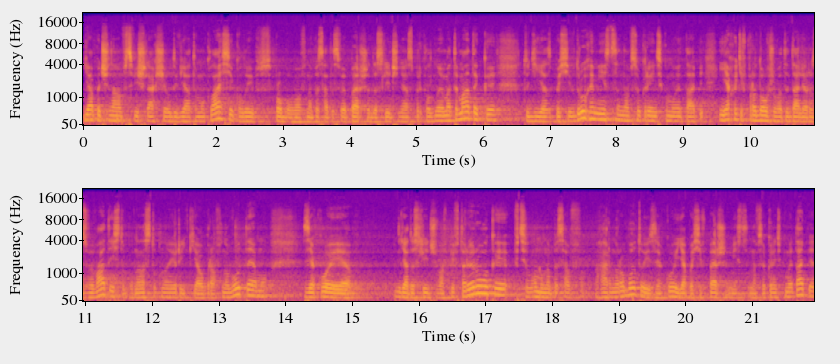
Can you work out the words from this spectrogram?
Я починав свій шлях ще у 9 класі, коли спробував написати своє перше дослідження з прикладної математики. Тоді я посів друге місце на всеукраїнському етапі, і я хотів продовжувати далі розвиватись. Тобто на наступний рік я обрав нову тему, з якої я досліджував півтори роки. В цілому написав гарну роботу, із якої я посів перше місце на всеукраїнському етапі,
